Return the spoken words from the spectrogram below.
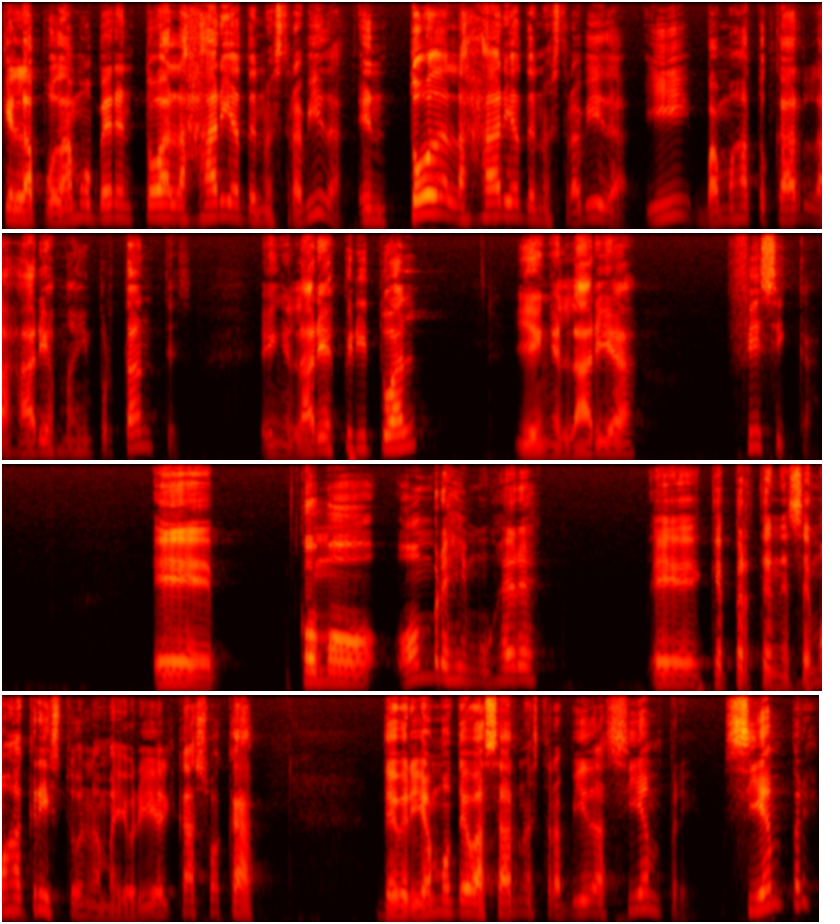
que la podamos ver en todas las áreas de nuestra vida, en todas las áreas de nuestra vida. Y vamos a tocar las áreas más importantes, en el área espiritual y en el área física. Eh, como hombres y mujeres eh, que pertenecemos a Cristo, en la mayoría del caso acá, deberíamos de basar nuestras vidas siempre, siempre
